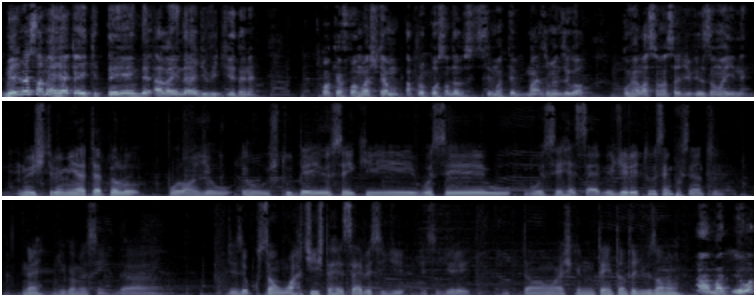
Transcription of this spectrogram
Mesmo essa merreca aí que tem, ainda, ela ainda é dividida, né? De qualquer forma, acho que a, a, proporção deve se manter mais ou menos igual com relação a essa divisão aí, né? No streaming, até pelo por onde eu, eu estudei, eu sei que você, você recebe o direito 100%, né? Digamos assim, da, de execução. O artista recebe esse, esse direito. Então acho que não tem tanta divisão, não. Ah, mas eu,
